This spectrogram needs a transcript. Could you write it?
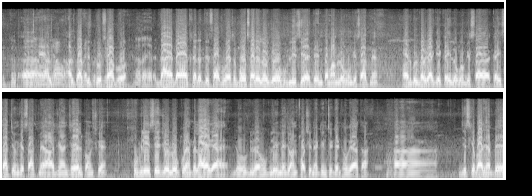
अल्ताफ कित्तूर साहब हो। दाया दायत खैरती साहब हो। ऐसे बहुत सारे लोग जो हुबली से आए थे इन तमाम लोगों के साथ में और गुलबर्गा के कई लोगों के साथ कई साथियों के साथ में आज यहाँ जेल पहुँच के हुबली से जो लोग को यहाँ पे लाया गया है जो हुबली हुबली में जो अनफॉर्चुनेट इंसिडेंट हो गया था आ, जिसके बाद यहाँ पे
